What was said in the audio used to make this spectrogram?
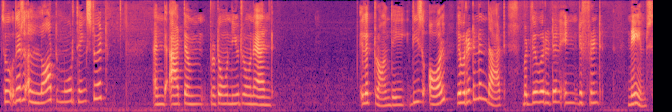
So there's a lot more things to it. And atom proton neutron and electron they these all they were written in that but they were written in different names.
